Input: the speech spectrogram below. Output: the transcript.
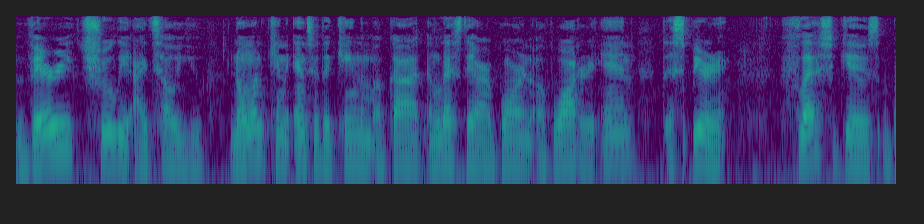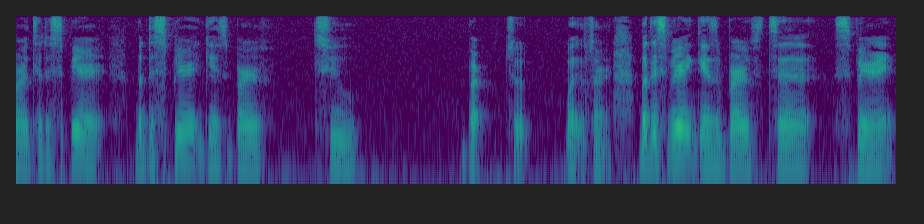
Very truly I tell you, no one can enter the kingdom of God unless they are born of water and the Spirit. Flesh gives birth to the Spirit, but the Spirit gives birth to, birth to wait, sorry, but the spirit gives birth to spirit.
